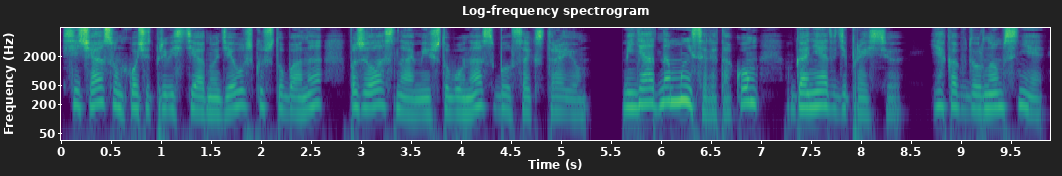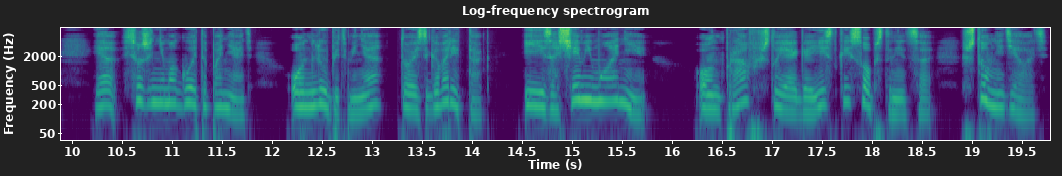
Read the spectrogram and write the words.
Сейчас он хочет привести одну девушку, чтобы она пожила с нами и чтобы у нас был секс втроем. Меня одна мысль о таком вгоняет в депрессию. Я как в дурном сне. Я все же не могу это понять. Он любит меня, то есть говорит так. И зачем ему они? Он прав, что я эгоистка и собственница. Что мне делать?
